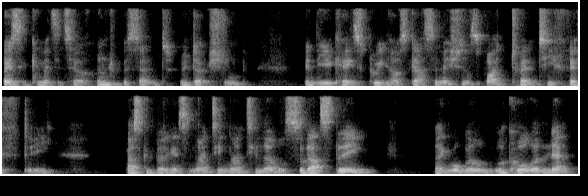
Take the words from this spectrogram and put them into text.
basically committed to 100% reduction in the UK's greenhouse gas emissions by 2050 as compared against the 1990 levels. So that's the, I think, what we'll, we'll call a net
